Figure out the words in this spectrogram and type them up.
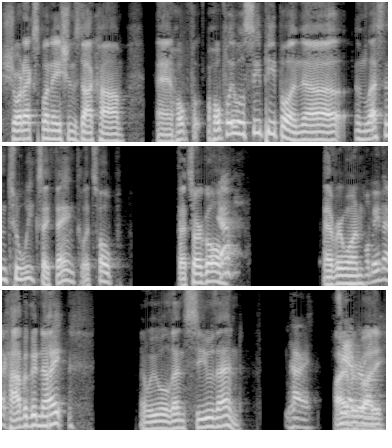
shortexplanations.com and hopefully hopefully we'll see people in uh in less than 2 weeks, I think. Let's hope. That's our goal. Yeah. Everyone, we'll be there. have a good night and we will then see you then. All right. Bye, everybody. Everyone.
